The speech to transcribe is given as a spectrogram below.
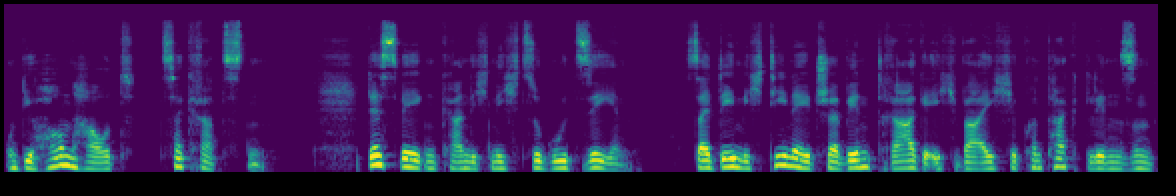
und die Hornhaut zerkratzten. Deswegen kann ich nicht so gut sehen. Seitdem ich Teenager bin, trage ich weiche Kontaktlinsen,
